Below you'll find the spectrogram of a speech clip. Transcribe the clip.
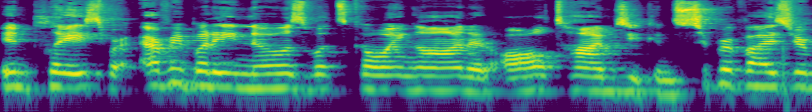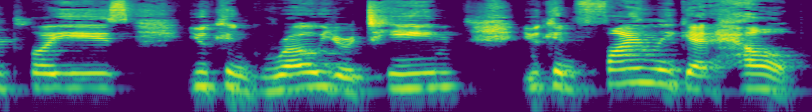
in place where everybody knows what's going on at all times. You can supervise your employees. You can grow your team. You can finally get help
